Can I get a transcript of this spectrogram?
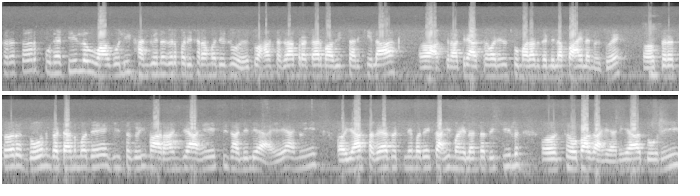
खर तर पुण्यातील वाघोली खांदवेनगर परिसरामध्ये जो आहे तो हा सगळा प्रकार बावीस तारखेला अक- रात्री अकरा वाजेच्या सुमारास घडलेला पाहायला मिळतोय. खर तर दोन गटांमध्ये ही सगळी मारहाण जी आहे ती झालेली आहे आणि या सगळ्या घटनेमध्ये काही महिलांचा देखील सहभाग आहे आणि या दोन्ही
